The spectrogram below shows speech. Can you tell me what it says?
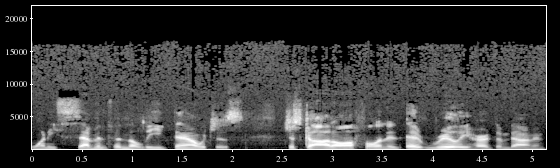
27th in the league now, which is just god awful, and it, it really hurt them down in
